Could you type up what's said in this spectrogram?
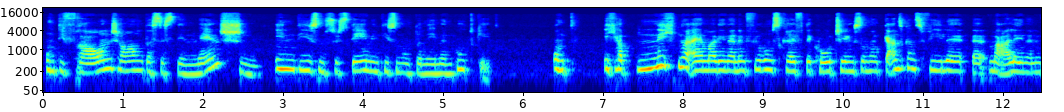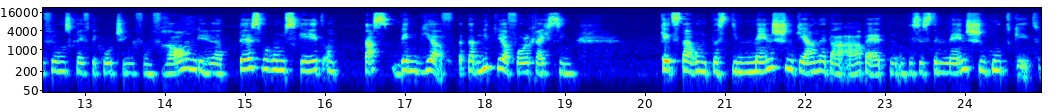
Und die Frauen schauen, dass es den Menschen in diesem System, in diesem Unternehmen gut geht. Und ich habe nicht nur einmal in einem Führungskräfte-Coaching, sondern ganz, ganz viele äh, Male in einem Führungskräfte-Coaching von Frauen gehört, das, worum es geht und das, wenn wir, damit wir erfolgreich sind, geht es darum, dass die Menschen gerne da arbeiten und dass es den Menschen gut geht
